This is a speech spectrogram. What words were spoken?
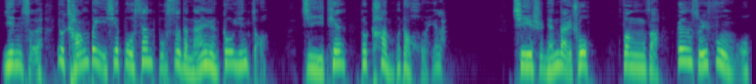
因此又常被一些不三不四的男人勾引走，几天都看不到回来。七十年代初，疯子。跟随父母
